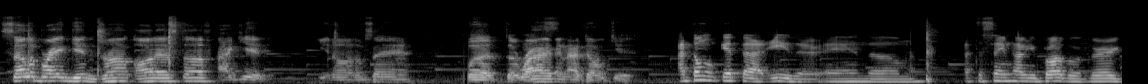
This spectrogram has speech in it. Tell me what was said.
Celebrating, getting drunk, all that stuff, I get it. You know what I'm saying? But the rioting, I don't get. I don't get that either. And um, at the same time, you brought up a very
